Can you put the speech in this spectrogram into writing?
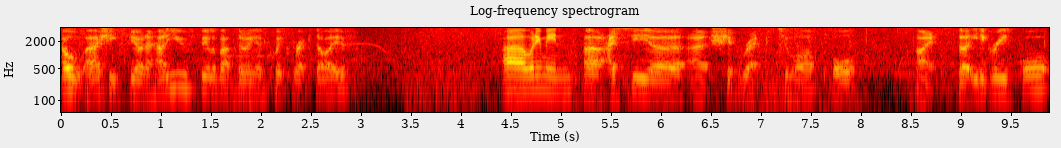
Oh, actually, Fiona, how do you feel about doing a quick wreck dive? Uh, what do you mean? Uh, I see a, a shipwreck to our port. Alright, 30 degrees port.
